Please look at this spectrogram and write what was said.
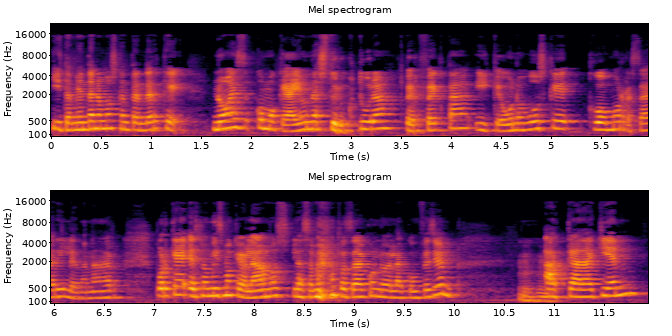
Y también tenemos que entender que no es como que hay una estructura perfecta y que uno busque cómo rezar y le van a dar, porque es lo mismo que hablábamos la semana pasada con lo de la confesión. A cada quien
